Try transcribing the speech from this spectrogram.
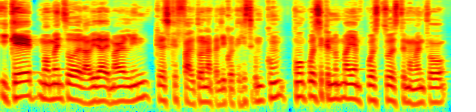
¿y qué momento de la vida de Marilyn crees que faltó en la película? Que dijiste, ¿cómo, cómo, cómo puede ser que no me hayan puesto este momento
